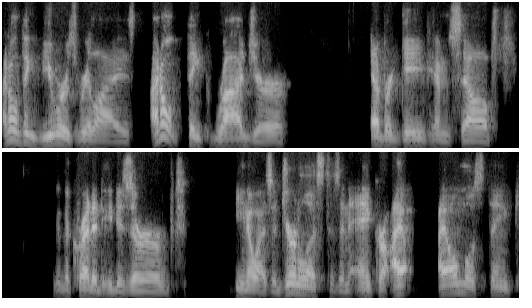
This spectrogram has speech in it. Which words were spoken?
I don't think viewers realized. I don't think Roger ever gave himself the credit he deserved you know, as a journalist, as an anchor, I, I almost think,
